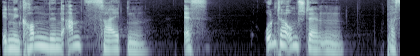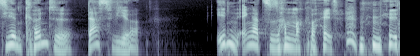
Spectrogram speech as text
in den kommenden Amtszeiten es unter Umständen passieren könnte, dass wir in enger Zusammenarbeit mit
